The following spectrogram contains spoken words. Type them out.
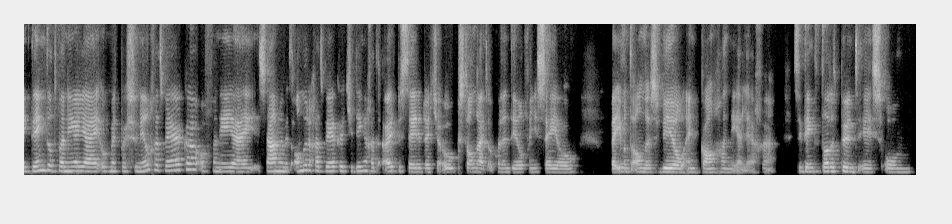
ik denk dat wanneer jij ook met personeel gaat werken of wanneer jij samen met anderen gaat werken, dat je dingen gaat uitbesteden, dat je ook standaard ook wel een deel van je SEO bij iemand anders wil en kan gaan neerleggen. Dus ik denk dat dat het punt is om,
